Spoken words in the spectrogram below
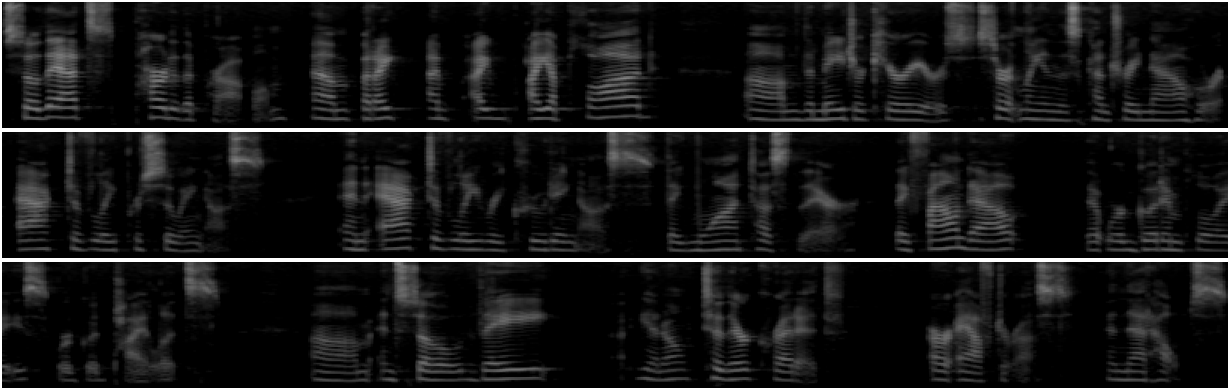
So that's part of the problem. Um, But I, I- I, I applaud um, the major carriers, certainly in this country now, who are actively pursuing us and actively recruiting us. They want us there. They found out that we're good employees, we're good pilots. Um, And so they, you know, to their credit, are after us, and that helps.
